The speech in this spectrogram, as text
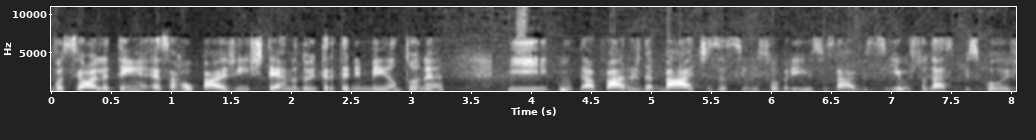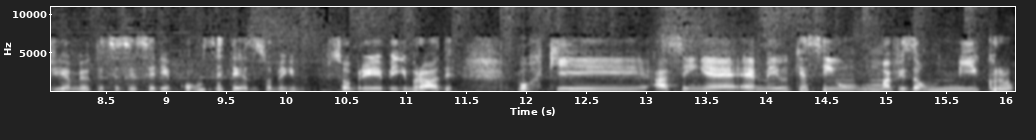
você olha, tem essa roupagem externa do entretenimento, né, e dá vários debates, assim, sobre isso, sabe? Se eu estudasse psicologia, meu TCC seria com certeza sobre, Big- sobre Big Brother, porque, assim, é, é meio que, assim, um- uma visão micro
